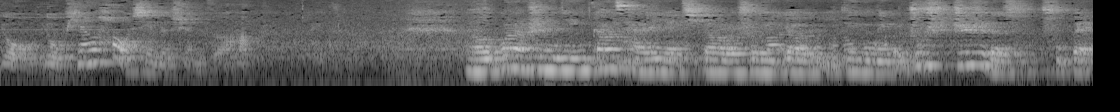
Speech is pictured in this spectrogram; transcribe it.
有有偏好性的选择哈。呃，汪老师，您刚才也提到了说要有一定的那个知识知识的储备，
